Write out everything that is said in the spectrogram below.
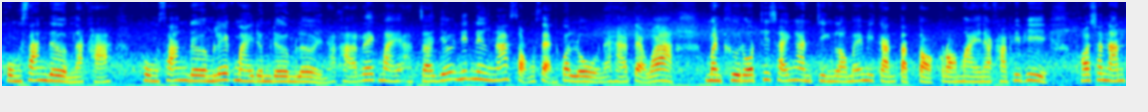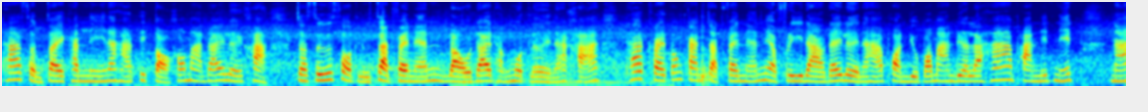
โครงสร้างเดิมนะคะ ครงสร้างเดิมเลขไม้เดิมๆเลยนะคะ เลขไม้อาจจะเยอะนิดนึงนะ2 0 0 0 0 0กว่าโลนะคะ แต่ว่ามันคือรถที่ใช้งานจริง เราไม่มีการตัดต่อกรอไม้นะคะ พี่ๆ เพราะฉะนั้นถ้าสนใจคันนี้นะคะ ติดต่อเข้ามาได้เลยค่ะ จะซื้อสดหรือจัดไฟแนนซ์เราได้ทั้งหมดเลยนะคะ ถ้าใครต้องการจัดไฟแนนซ์เนี่ยฟรีดาวได้เลยนะคะ ผ่อนอยู่ประมาณเดือนละ 5,000 นิดๆนะ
